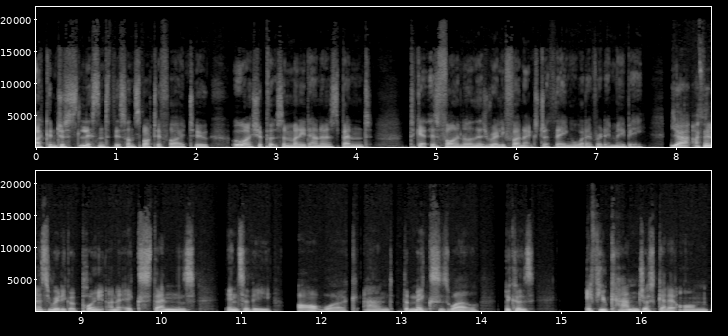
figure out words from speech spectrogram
I can just listen to this on Spotify to oh I should put some money down and spend to get this vinyl and this really fun extra thing or whatever it may be. Yeah, I think that's a really good point, and it extends into the artwork and the mix as well. Because if you can just get it on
